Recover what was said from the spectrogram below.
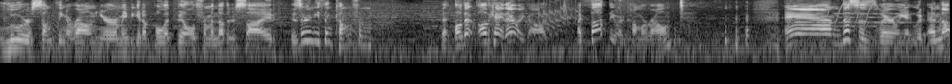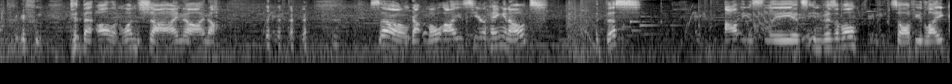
lure something around here, or maybe get a bullet bill from another side. Is there anything coming from... That? Oh, that, okay, there we go. I thought they would come around. and this is where we would end up if we did that all in one shot. I know, I know. so, got Moais here hanging out. Hit this. Obviously, it's invisible, so if you'd like,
